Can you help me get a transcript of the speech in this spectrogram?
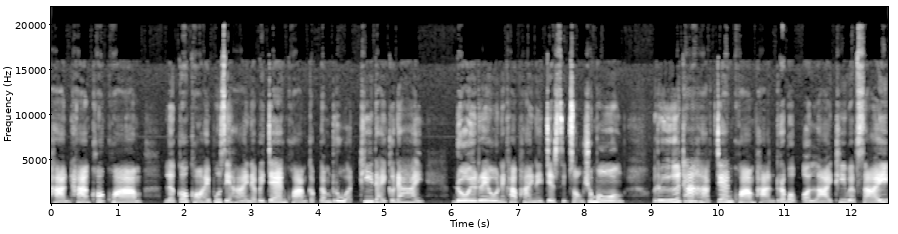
ผ่านทางข้อความ แล้วก็ขอให้ผู้เสียหายเนี่ยไปแจ้งความกับตำรวจที่ใดก็ได้ โดยเร็วนะคะภายใน 72 ชั่วโมง หรือถ้าหากแจ้งความผ่านระบบออนไลน์ที่เว็บไซต์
